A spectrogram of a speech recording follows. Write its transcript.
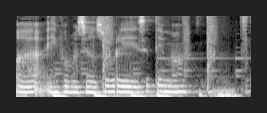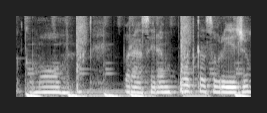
ah, información sobre ese tema, como para hacer un podcast sobre ello.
